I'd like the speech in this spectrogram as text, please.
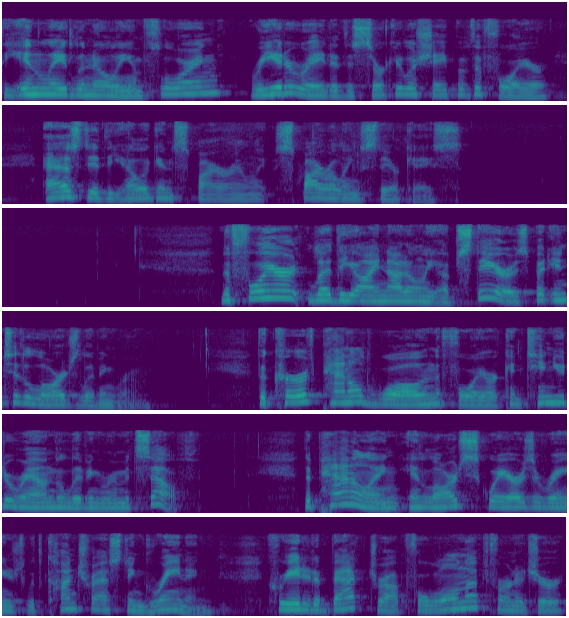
The inlaid linoleum flooring reiterated the circular shape of the foyer, as did the elegant spiraling, staircase. The foyer led the eye not only upstairs, but into the large living room. The curved paneled wall in the foyer continued around the living room itself. The paneling, in large squares arranged with contrasting graining, created a backdrop for walnut furniture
